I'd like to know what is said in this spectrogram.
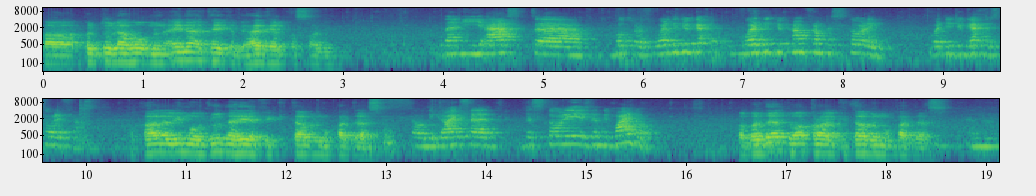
فقلت له من أين أتيت بهذه القصة دي؟ Then he asked uh, Butros, where did you get, where did you come from the story? Where did you get the story from? فقال لي موجودة هي في الكتاب المقدس So the guy said, the story is in the Bible. فبدأت أقرأ الكتاب المقدس And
